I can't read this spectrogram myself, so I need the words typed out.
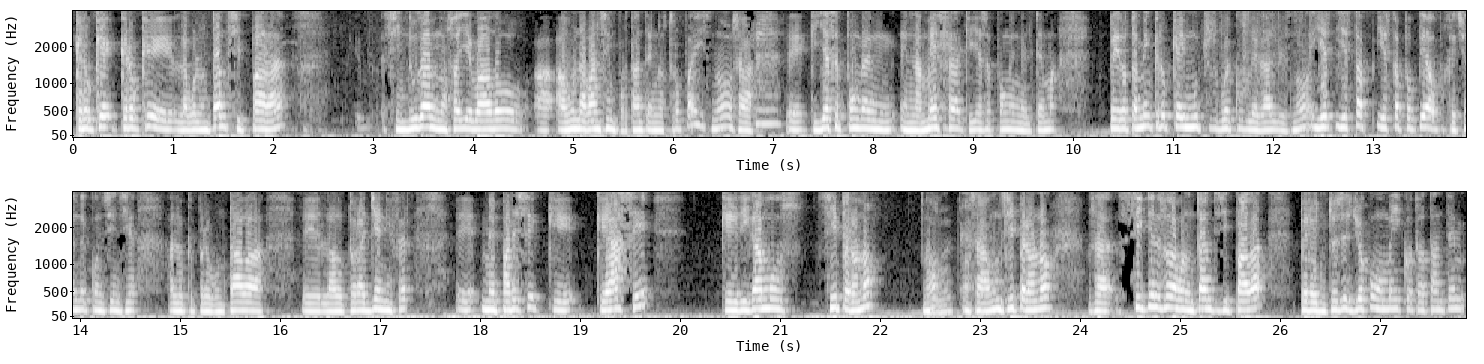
creo que creo que la voluntad anticipada sin duda nos ha llevado a, un avance importante en nuestro país, ¿no? O sea, eh, que ya se ponga en, la mesa, que ya se ponga en el tema, pero también creo que hay muchos huecos legales, ¿no? Y, y, esta, y esta propia objeción de conciencia, a lo que preguntaba eh, la doctora Jennifer, eh, me parece que, que hace que digamos sí, pero no. ¿no? O sea, un sí, pero no. O sea, sí tienes una voluntad anticipada, pero entonces yo como médico tratante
